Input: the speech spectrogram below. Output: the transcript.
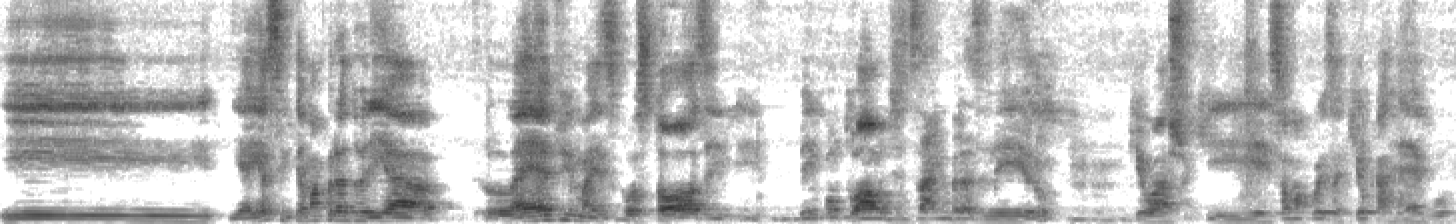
E, e aí, assim, tem uma curadoria leve, mas gostosa e bem pontual de design brasileiro, Uhum. que eu acho que isso é uma coisa que eu carrego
